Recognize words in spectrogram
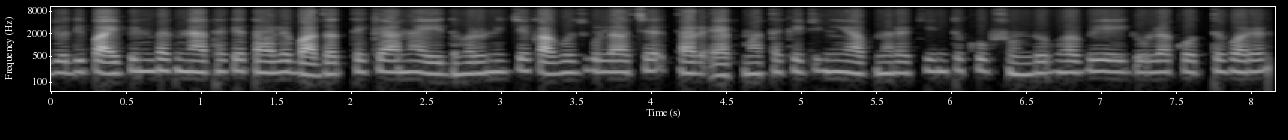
যদি পাইপিং ব্যাগ না থাকে তাহলে বাজার থেকে আনা এই ধরনের যে কাগজগুলো আছে, তার এক মাথা কেটে নিয়ে আপনারা কিন্তু খুব সুন্দরভাবে এইগুলা করতে পারেন।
